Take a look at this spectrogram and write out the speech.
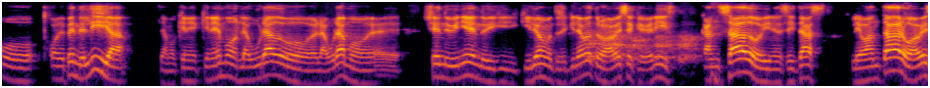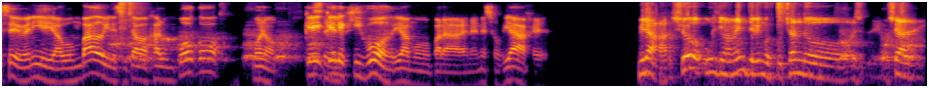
o, depende del día? Digamos, quienes, quienes hemos laburado, laburamos yendo y viniendo y, kilómetros y kilómetros, a veces que venís cansado y necesitas levantar, o a veces venís abombado y necesitas bajar un poco. Bueno, ¿qué, elegís vos, digamos, para en, esos viajes? Mirá, yo últimamente vengo escuchando, o sea,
